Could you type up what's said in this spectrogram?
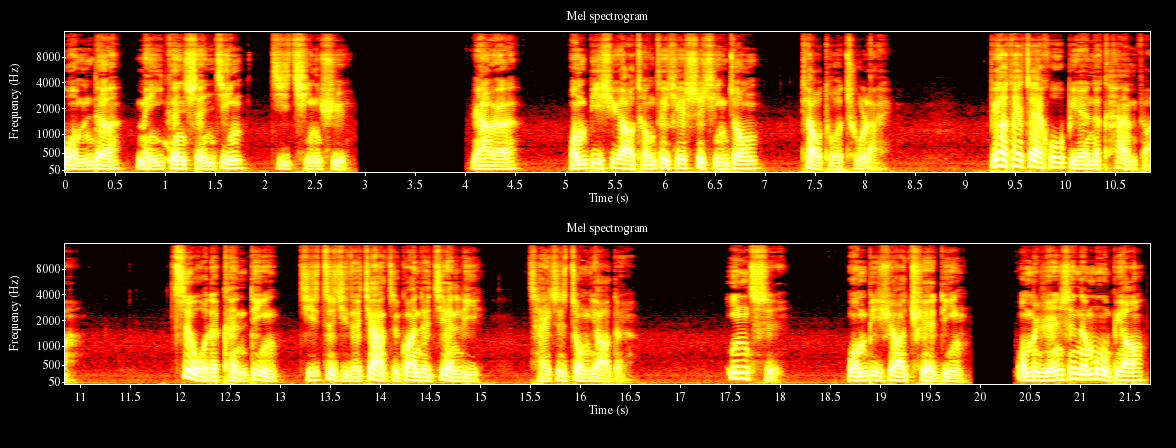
我们的每一根神经及情绪。然而，我们必须要从这些事情中跳脱出来，不要太在乎别人的看法，自我的肯定及自己的价值观的建立才是重要的。因此，我们必须要确定我们人生的目标。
